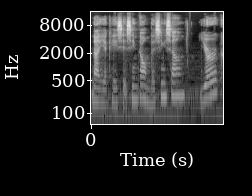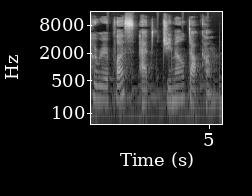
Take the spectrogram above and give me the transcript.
那也可以写信到我们的信箱 yourcareerplus at gmail.com。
